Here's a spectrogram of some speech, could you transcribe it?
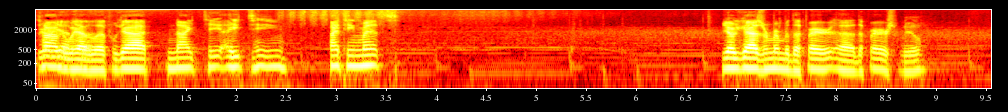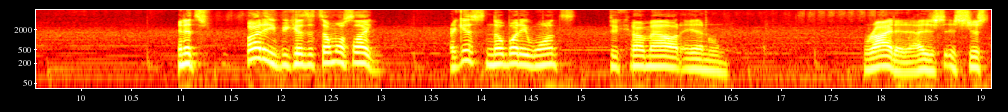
time do we have have left? We got 19, 18, 19 minutes. Yo, you guys remember the fair, uh, the Ferris wheel? And it's funny because it's almost like, I guess nobody wants to come out and ride it. I just, it's just,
